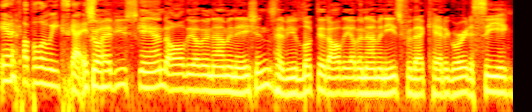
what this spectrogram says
in a couple of weeks, guys. So, have you scanned all the other nominations? Have you looked at all the other nominees for that category to see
